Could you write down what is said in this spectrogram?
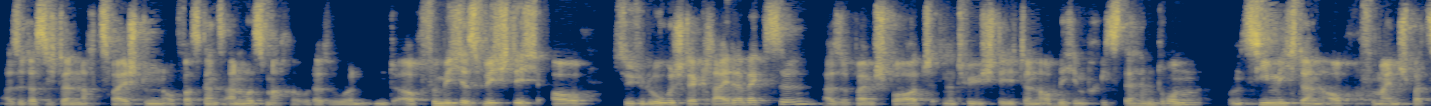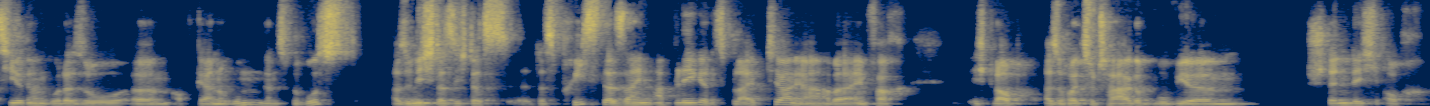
Also, dass ich dann nach zwei Stunden auch was ganz anderes mache oder so. Und auch für mich ist wichtig auch psychologisch der Kleiderwechsel. Also beim Sport natürlich stehe ich dann auch nicht im Priesterhemd rum und ziehe mich dann auch für meinen Spaziergang oder so ähm, auch gerne um, ganz bewusst. Also nicht, dass ich das, das Priestersein ablege, das bleibt ja, ja, aber einfach, ich glaube, also heutzutage, wo wir ständig auch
